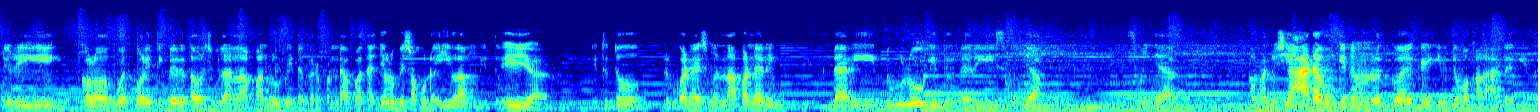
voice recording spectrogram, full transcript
Dari kalau buat politik dari tahun 98 lu beda berpendapat aja lu besok udah hilang gitu. Iya. Itu tuh bukan dari 98 dari dari dulu gitu, dari semenjak semenjak manusia ada mungkin yang menurut gue kayak gini tuh bakal ada gitu.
